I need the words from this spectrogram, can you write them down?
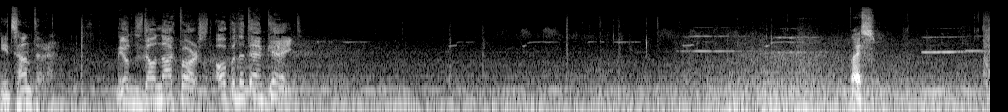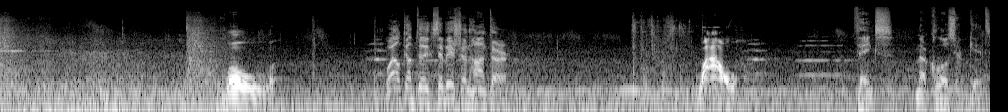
It's Hunter. Mutants don't knock first. Open the damn gate. Nice. Whoa. Welcome to Exhibition Hunter. Wow. Thanks. Now close your gate.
